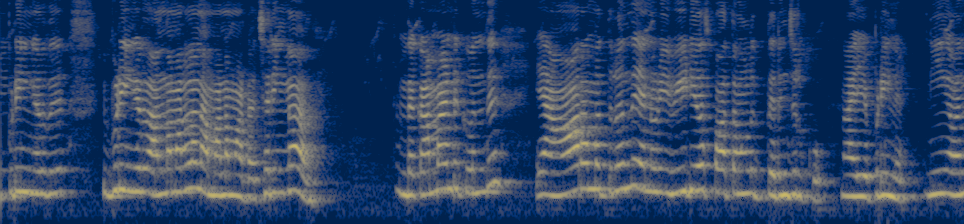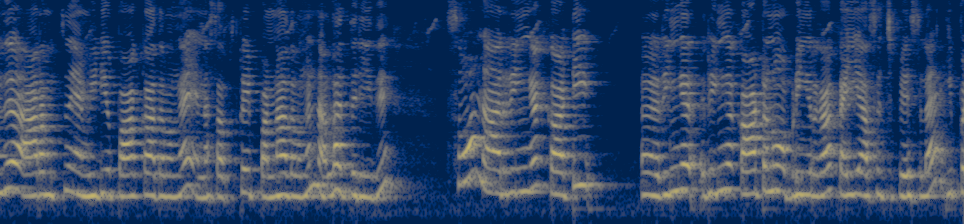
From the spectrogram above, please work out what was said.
இப்படிங்கிறது இப்படிங்கிறது அந்த மாதிரிலாம் நான் பண்ண மாட்டேன். சரிங்களா? இந்த கமெண்டுக்கு வந்து என் ஆரம்பத்துலேருந்து என்னுடைய வீடியோஸ் பார்த்தவங்களுக்கு தெரிஞ்சிருக்கும். நான் எப்படின்னு. நீங்கள் வந்து ஆரம்பத்தில் என் வீடியோ பார்க்காதவங்க என்னை சப்ஸ்கிரைப் பண்ணாதவங்க நல்லா தெரியுது. ஸோ நான் ரிங்கை காட்டி ரிங்கை ரிங்கை காட்டணும் அப்படிங்கிறக்காக கையை அசைச்சு பேசலை. இப்போ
